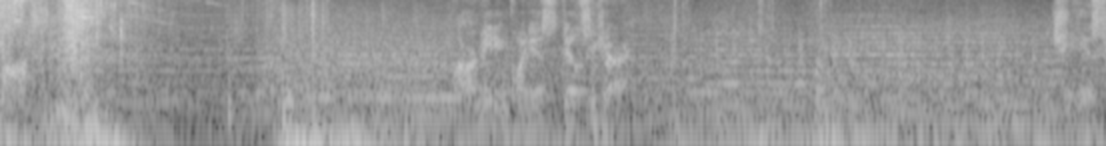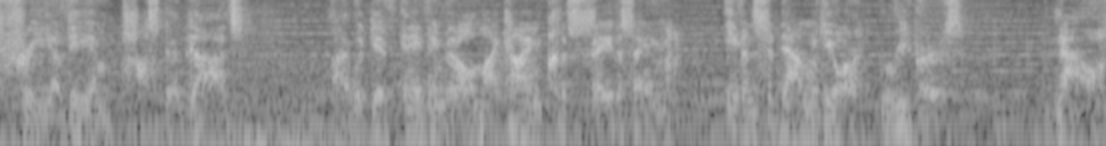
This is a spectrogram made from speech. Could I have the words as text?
lost. Meeting point is still secure. She is free of the imposter gods. I would give anything that all my kind could say the same. Even sit down with your Reapers. Now,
